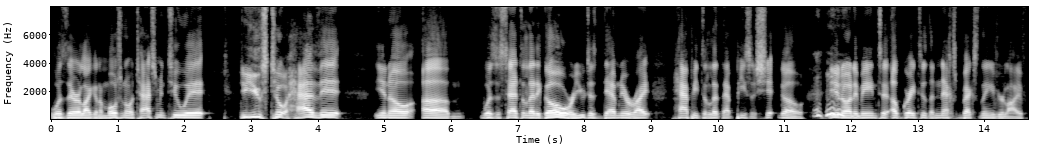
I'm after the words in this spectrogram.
Was there like an emotional attachment to it? Do you still have it? You know, um, was it sad to let it go, or were you just damn near right happy to let that piece of shit go? You know what I mean? To upgrade to the next best thing of your life.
